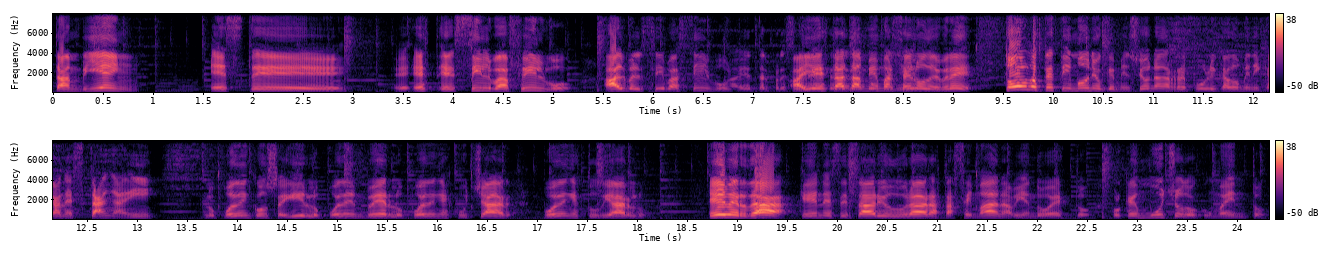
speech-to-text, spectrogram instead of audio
también este es, Silva Filbo, Albert Silva Silvo. Ahí está el presidente Ahí está también Marcelo Debré. Todos los testimonios que mencionan a República Dominicana están ahí. Lo pueden conseguir, lo pueden ver, lo pueden escuchar, pueden estudiarlo. Es verdad que es necesario durar hasta semana viendo esto, porque es mucho documento,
